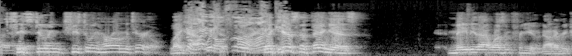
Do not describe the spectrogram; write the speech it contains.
on. She's doing she's doing her own material. Like No, Yeah, I which know, is. I like get here's the thing is maybe that wasn't for you. Not every No,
